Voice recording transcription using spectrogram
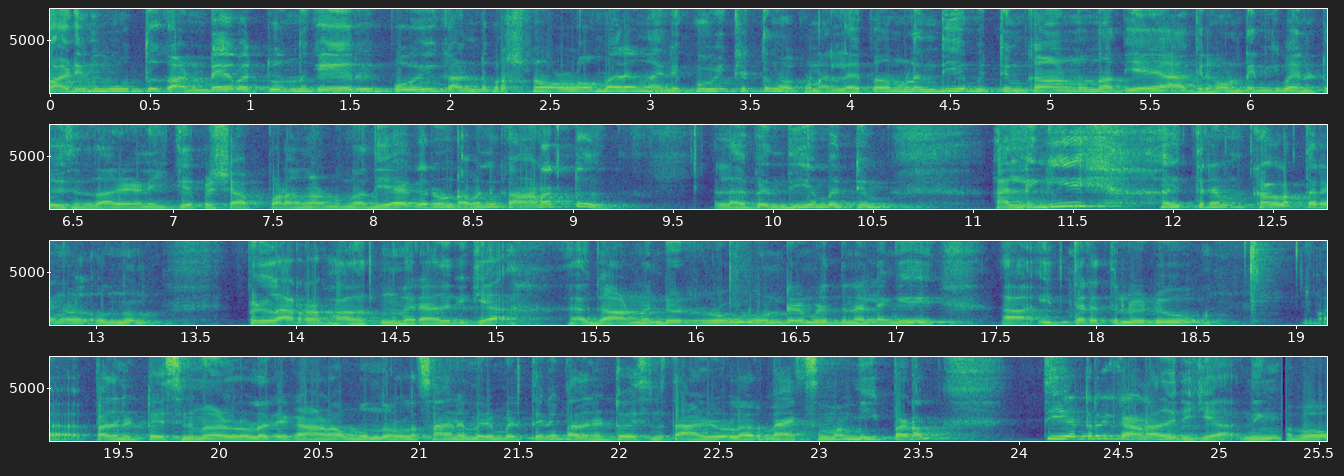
കടിമൂത്ത് കണ്ടേ പറ്റുമെന്ന് കയറി പോയി കണ്ട് പ്രശ്നമുള്ളവന്മാരെ അങ്ങ് അനുഭവിക്കട്ട് നോക്കണം. അല്ല ഇപ്പോൾ നമ്മൾ എന്ത് ചെയ്യാൻ പറ്റും? കാണണമെന്ന് അതിയായ ആഗ്രഹമുണ്ട്. എനിക്ക് പതിനെട്ട് വയസ്സിന് താഴെയാണ്. എനിക്ക് പക്ഷേ ആ പടം കാണണമെന്ന് അതിയായ ആഗ്രഹമുണ്ട്. അവൻ കാണട്ട്. അല്ല ഇപ്പം എന്ത് ചെയ്യാൻ പറ്റും? അല്ലെങ്കിൽ ഇത്തരം കള്ളത്തരങ്ങൾ ഒന്നും പിള്ളേരുടെ ഭാഗത്തുനിന്ന് വരാതിരിക്കുക. ഗവൺമെന്റ് ഒരു റൂൾ കൊണ്ടുവരുമ്പോഴത്തേനും അല്ലെങ്കിൽ ഇത്തരത്തിലൊരു പതിനെട്ട് വയസ്സിന് മേളിലുള്ളവർ കാണാവൂ എന്നുള്ള സാധനം വരുമ്പോഴത്തേനും പതിനെട്ട് വയസ്സിന് താഴെയുള്ളവർ മാക്സിമം ഈ പടം തിയേറ്ററിൽ കാണാതിരിക്കുക. അപ്പോൾ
